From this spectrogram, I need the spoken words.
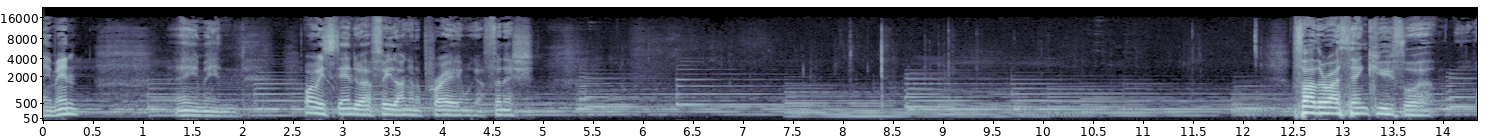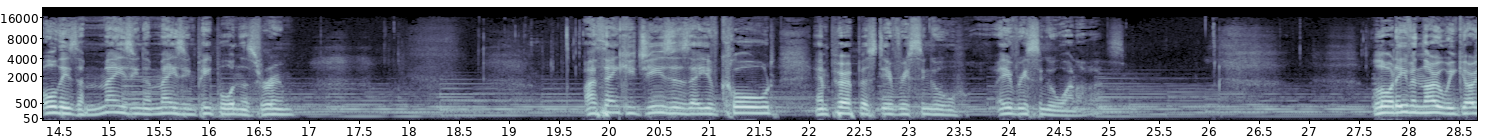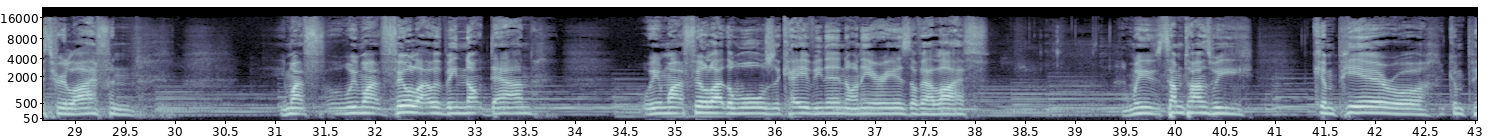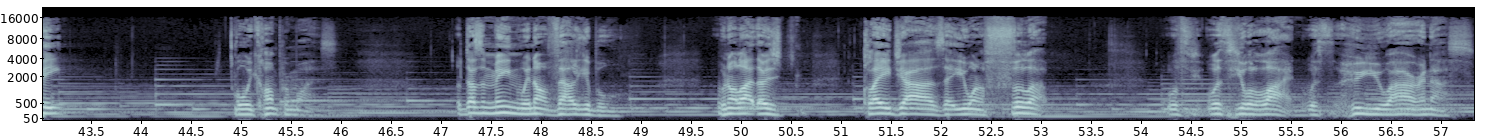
Amen. Amen. Why don't we stand to our feet? I'm going to pray and we're going to finish. Father, I thank you for all these amazing, amazing people in this room. I thank you, Jesus, that you've called and purposed every single, every single one of us. Lord, even though we go through life and you might, we might feel like we've been knocked down, we might feel like the walls are caving in on areas of our life. And we sometimes we compare or compete or we compromise. It doesn't mean we're not valuable. We're not like those clay jars that you want to fill up with, with your light, with who you are in us.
